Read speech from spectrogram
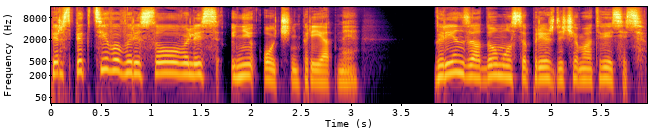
Перспективы вырисовывались не очень приятные — Грин задумался, прежде чем ответить.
